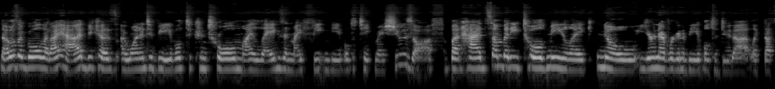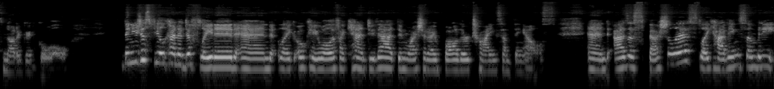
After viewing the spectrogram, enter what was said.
That was a goal that I had because I wanted to be able to control my legs and my feet and be able to take my shoes off. But had somebody told me, like, no, you're never going to be able to do that, like, that's not a good goal then you just feel kind of deflated and like, okay, well, if I can't do that, then why should I bother trying something else? And as a specialist, like having somebody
